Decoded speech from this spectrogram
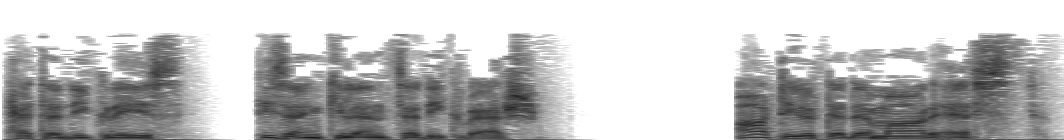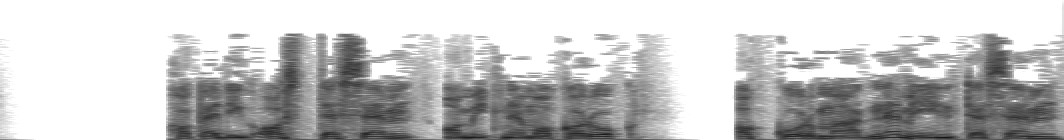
hetedik rész, tizenkilencedik vers. Átélted-e már ezt? Ha pedig azt teszem, amit nem akarok, akkor már nem én teszem,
